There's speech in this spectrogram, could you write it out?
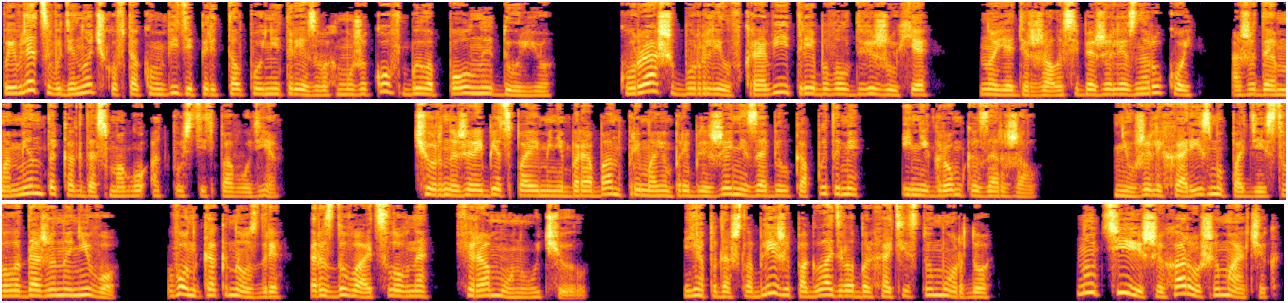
Появляться в одиночку в таком виде перед толпой нетрезвых мужиков было полной дурью. Кураж бурлил в крови и требовал движухи, но я держала себя железной рукой, ожидая момента, когда смогу отпустить поводья. Черный жеребец по имени Барабан при моем приближении забил копытами и негромко заржал. Неужели харизма подействовала даже на него? Вон как ноздри, раздувает, словно феромону учуял. Я подошла ближе, погладила бархатистую морду. «Ну, тише, хороший мальчик.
